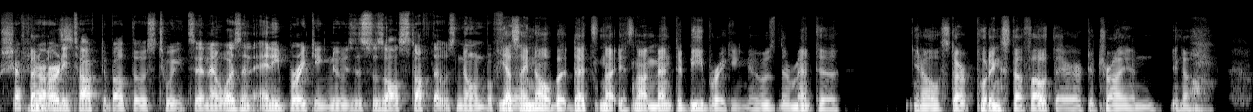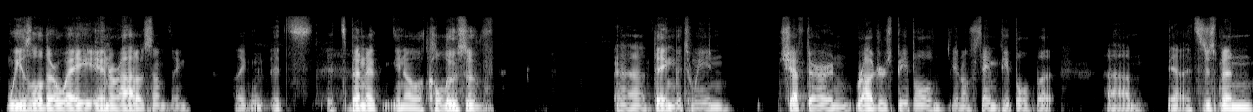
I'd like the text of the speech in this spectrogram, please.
Schefter already talked about those tweets, and it wasn't any breaking news. This was all stuff that was known before. Yes, I know, but that's not. It's not meant to be breaking news. They're meant to, you know, start putting stuff out there to try and, you know, weasel their way in or out of something. Like Mm. it's it's been a you know a collusive uh, thing between Schefter and Rodgers people. You know, same people, but um, yeah, it's just been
